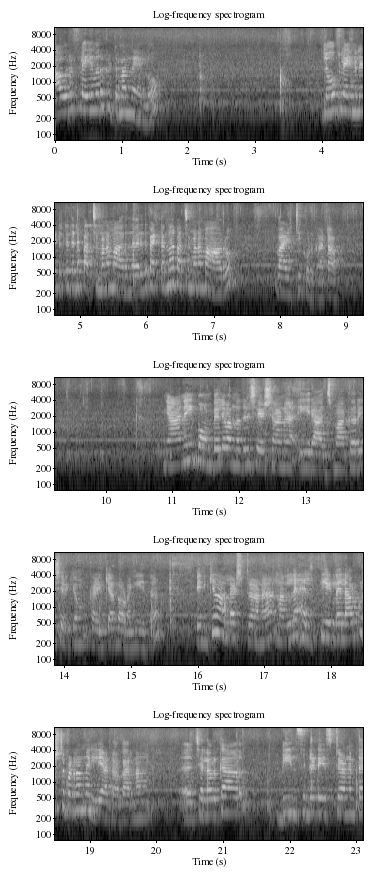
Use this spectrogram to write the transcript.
ആ ഒരു ഫ്ലേവർ കിട്ടണമെന്നേ ഉള്ളൂ. ലോ ഫ്ലെയിമിൽ ഇട്ടിട്ട് ഇതിന്റെ പച്ചമണം മാറുന്നവർ ഇത് പെട്ടെന്ന് പച്ചമണം മാറും. വഴറ്റി കൊടുക്കാം കേട്ടോ. ഞാൻ ഈ ബോംബെയിൽ വന്നതിന് ശേഷമാണ് ഈ രാജ്മ കറി ശരിക്കും കഴിക്കാൻ തുടങ്ങിയത്. എനിക്ക് നല്ല ഇഷ്ടമാണ് നല്ല ഹെൽത്തി ആയിട്ടുള്ള എല്ലാവർക്കും ഇഷ്ടപ്പെടണമെന്നില്ല കേട്ടോ. കാരണം ചിലവർക്ക് ആ ബീൻസിന്റെ ടേസ്റ്റ് അങ്ങനത്തെ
